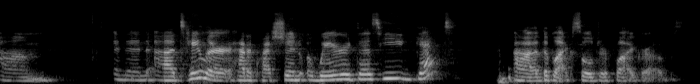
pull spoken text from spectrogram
Um, and then uh, Taylor had a question. Where does he get uh, the black soldier fly grubs?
